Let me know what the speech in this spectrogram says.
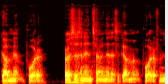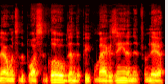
government reporter, first as an intern, then as a government reporter. From there, I went to the Boston Globe, then the People magazine, and then from there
